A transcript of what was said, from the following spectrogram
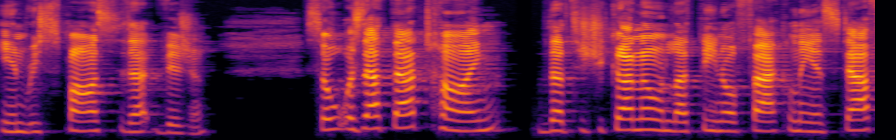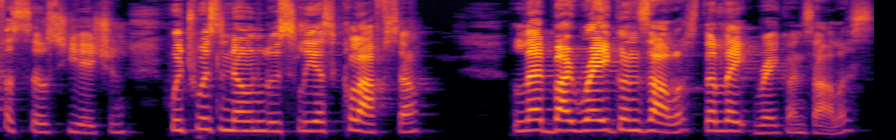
in response to that vision. So it was at that time that the Chicano and Latino Faculty and Staff Association, which was known loosely as CLAFSA, led by Ray Gonzalez, the late Ray Gonzalez,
